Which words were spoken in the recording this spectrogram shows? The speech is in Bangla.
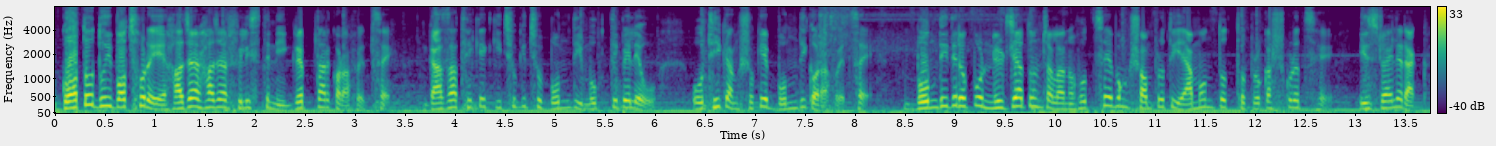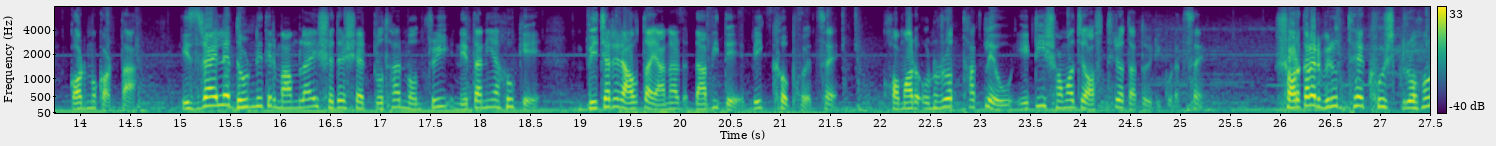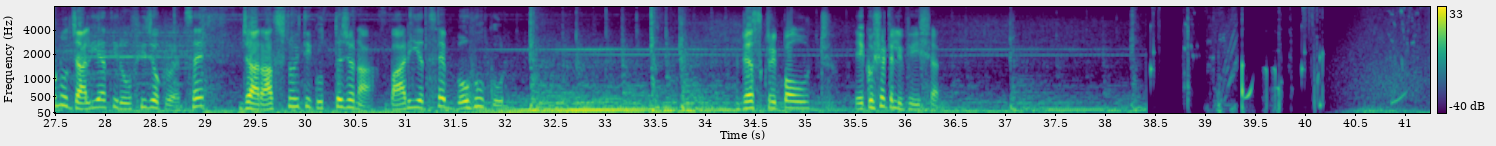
গত দুই বছরে হাজার হাজার ফিলিস্তিনি গ্রেপ্তার করা হয়েছে। গাজা থেকে কিছু কিছু বন্দি মুক্তি পেলেও অধিকাংশকে বন্দি করা হয়েছে। বন্দীদের ওপর নির্যাতন চালানো হচ্ছে এবং সম্প্রতি এমন তথ্য প্রকাশ করেছে ইসরায়েলের এক কর্মকর্তা। ইসরায়েলের দুর্নীতির মামলায় সেদেশের প্রধানমন্ত্রী নেতানিয়াহুকে বিচারের আওতায় আনার দাবিতে বিক্ষোভ হয়েছে। ক্ষমার অনুরোধ থাকলেও এটি সমাজে অস্থিরতা তৈরি করেছে। সরকারের বিরুদ্ধে ঘুষ গ্রহণ ও জালিয়াতির অভিযোগ রয়েছে, যা রাজনৈতিক উত্তেজনা বাড়িয়েছে বহুগুণ। Desk report, Ekushey television.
